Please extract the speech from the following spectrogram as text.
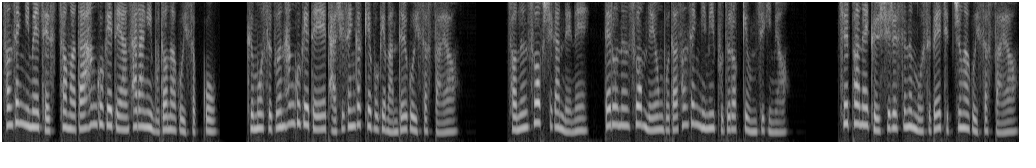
선생님의 제스처마다 한국에 대한 사랑이 묻어나고 있었고 그 모습은 한국에 대해 다시 생각해보게 만들고 있었어요. 저는 수업 시간 내내 때로는 수업 내용보다 선생님이 부드럽게 움직이며 칠판에 글씨를 쓰는 모습에 집중하고 있었어요.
